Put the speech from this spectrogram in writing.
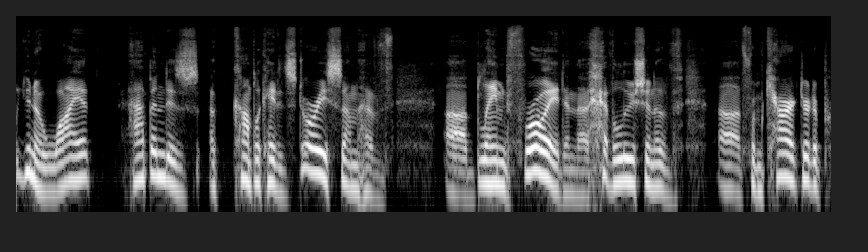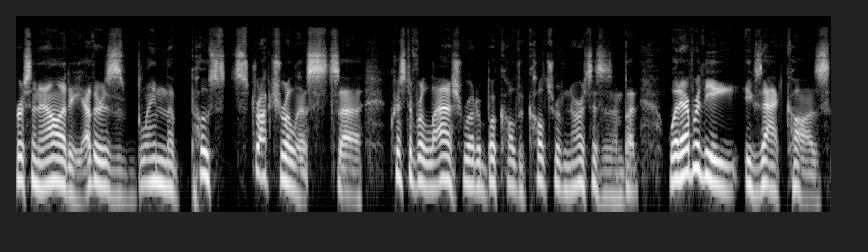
you know, why it happened is a complicated story. Some have uh, blamed Freud and the evolution of uh, from character to personality. Others blame the post structuralists. Uh, Christopher Lasch wrote a book called The Culture of Narcissism. But whatever the exact cause,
